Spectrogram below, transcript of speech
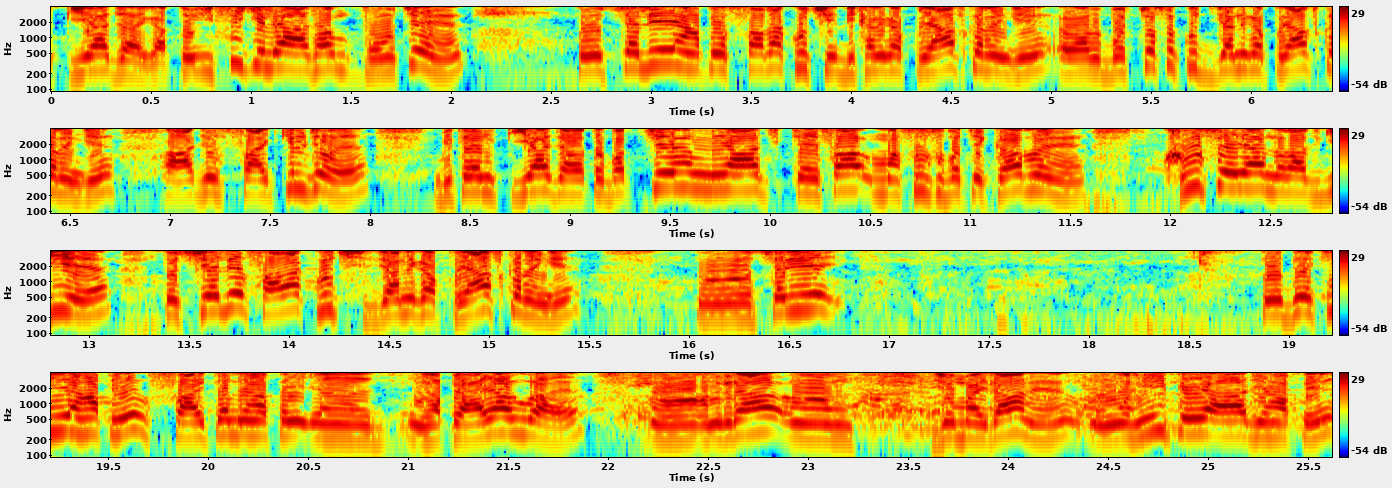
किया जाएगा। तो इसी के लिए आज हम पहुँचे हैं तो चलिए यहाँ पे सारा कुछ दिखाने का प्रयास करेंगे और बच्चों से कुछ जानने का प्रयास करेंगे। आज साइकिल जो है वितरण किया जा रहा है। तो बच्चे में आज कैसा महसूस बच्चे कर रहे हैं? खुश है या नाराज़गी है? तो चलिए सारा कुछ जानने का प्रयास करेंगे। तो चलिए। तो देखिए यहाँ पे साइकिल यहाँ पे यहाँ पे आया हुआ है। अंगड़ा जो मैदान है, वहीं पे आज यहाँ पे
